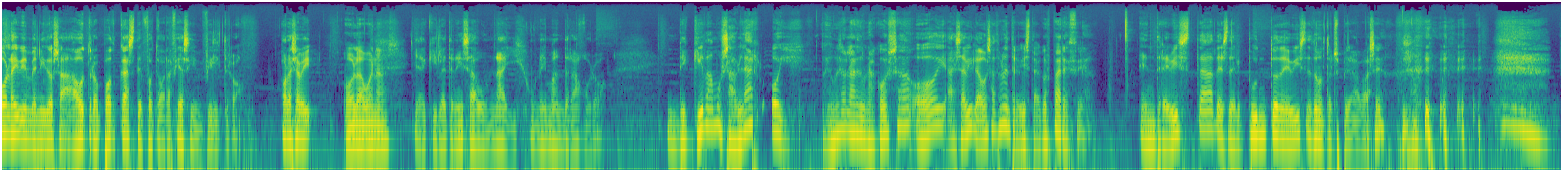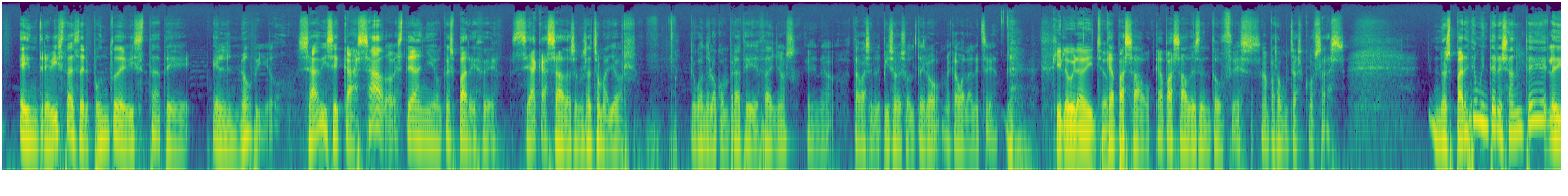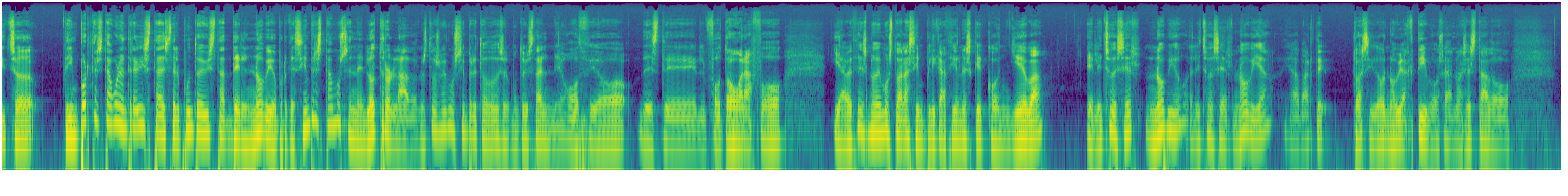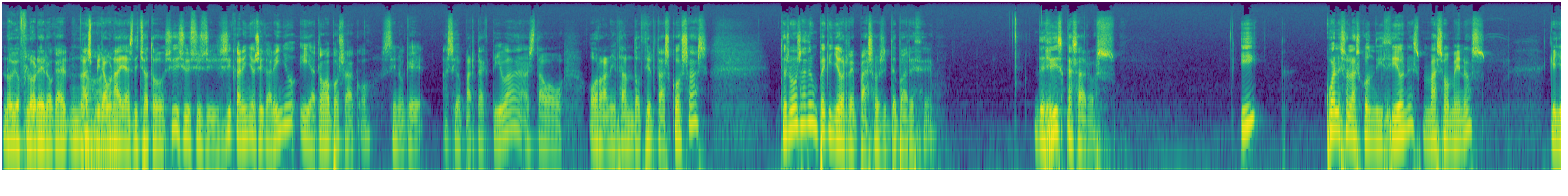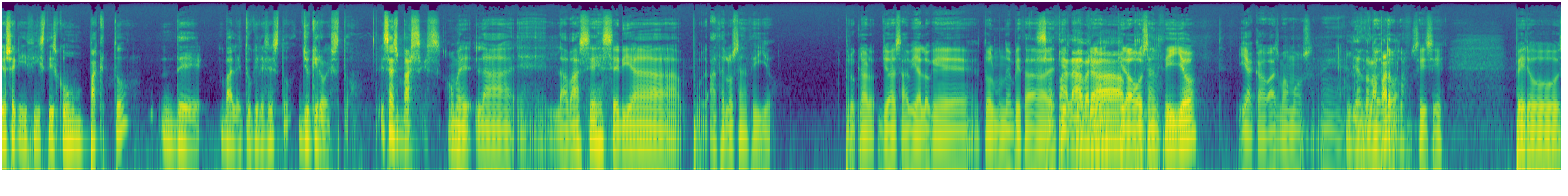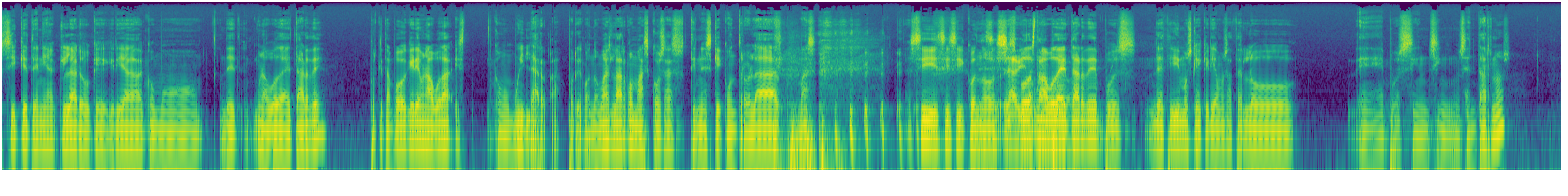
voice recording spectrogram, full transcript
Hola y bienvenidos a otro podcast de fotografía sin filtro. Hola Xavi. Hola, buenas. Y aquí le tenéis a Unai, Unai Mandrágoro. ¿De qué vamos a hablar hoy? Hoy vamos a hablar de una cosa. Hoy a Xavi le vamos a hacer una entrevista. ¿Qué os parece? Entrevista desde el punto de vista... Tú no te lo esperabas, ¿eh? entrevista desde el punto de vista de el novio. Xavi se ha casado este año. ¿Qué os parece? Se ha casado, se nos ha hecho mayor. Yo cuando lo compré hace 10 años, que no, estabas en el piso de soltero, me cago en la leche. ¿Quién lo hubiera dicho? ¿Qué ha pasado? ¿Qué ha pasado desde entonces? Han pasado muchas cosas. Nos parece muy interesante, le he dicho, ¿te importa si te hago una entrevista desde el punto de vista del novio? Porque siempre estamos en el otro lado. Nosotros vemos siempre todo desde el punto de vista del negocio, desde el fotógrafo, y a veces no vemos todas las implicaciones que conlleva el hecho de ser novio, el hecho de ser novia, y aparte tú has sido novio activo, o sea, no has estado novio florero, que no has No. mirado una y has dicho a todos, sí, sí, sí, sí, sí, cariño, sí, cariño, y a toma por saco, sino que has sido parte activa, has estado organizando ciertas cosas. Entonces vamos a hacer un pequeño repaso, si te parece. Decidís casaros. ¿Y cuáles son las condiciones, más o menos, que yo sé que hicisteis como un pacto de, vale, tú quieres esto, yo quiero esto? Esas bases. Hombre, la, eh, la base sería pues, hacerlo sencillo. Pero claro, yo ya sabía lo que todo el mundo empieza a decir. que palabra, quiero, quiero algo pues- sencillo y acabas, vamos. eh, Liando la parda. Sí, sí. Pero sí que tenía claro que quería como de una boda de tarde, porque tampoco quería una boda como muy larga, porque cuando más largo, más cosas tienes que controlar, más... Sí, sí, sí. Cuando es Xavi boda- una boda de tarde, pues decidimos que queríamos hacerlo eh, pues sin, sin sentarnos,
